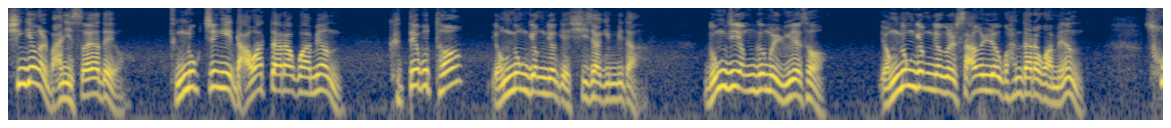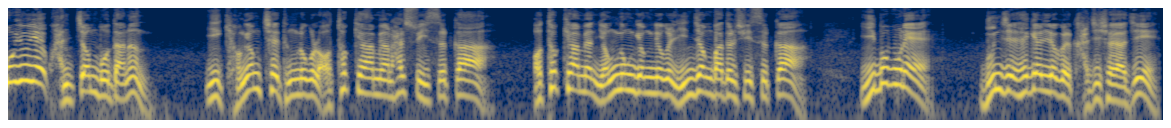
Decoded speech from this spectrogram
신경을 많이 써야 돼요. 등록증이 나왔다라고 하면 그때부터 영농 경력의 시작입니다. 농지연금을 위해서 영농 경력을 쌓으려고 한다라고 하면 소유의 관점보다는 이 경영체 등록을 어떻게 하면 할 수 있을까? 어떻게 하면 영농 경력을 인정받을 수 있을까? 이 부분에 문제 해결력을 가지셔야지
